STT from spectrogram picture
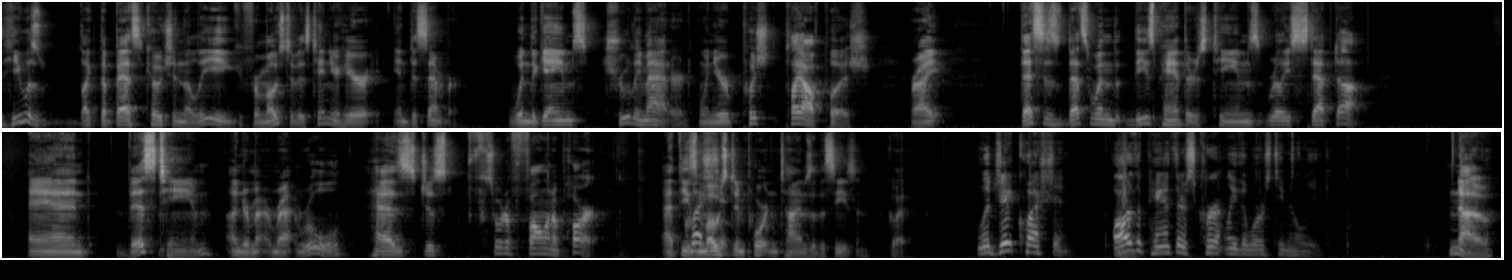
He was like the best coach in the league for most of his tenure here in December, when the games truly mattered, when you're push playoff push, right? This is that's when these Panthers teams really stepped up, and this team under Matt Rhule has just sort of fallen apart at these Question. most important times of the season. Go ahead. Legit question: Are hmm. the Panthers currently the worst team in the league? No,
